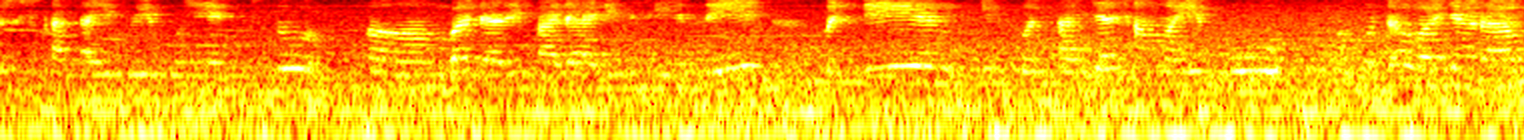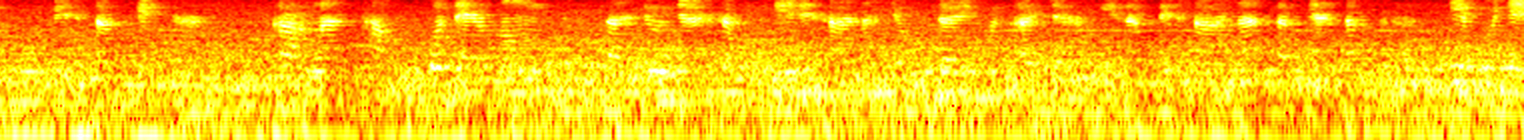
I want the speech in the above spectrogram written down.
terus kata ibu-ibunya itu "Eh, mbak daripada di sini mending ikut aja sama ibu. Aku tuh banyak ragu nih tapi karena takut emang stasiunnya sepi di sana ya udah ikut aja nginep di sana. Ternyata ibunya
